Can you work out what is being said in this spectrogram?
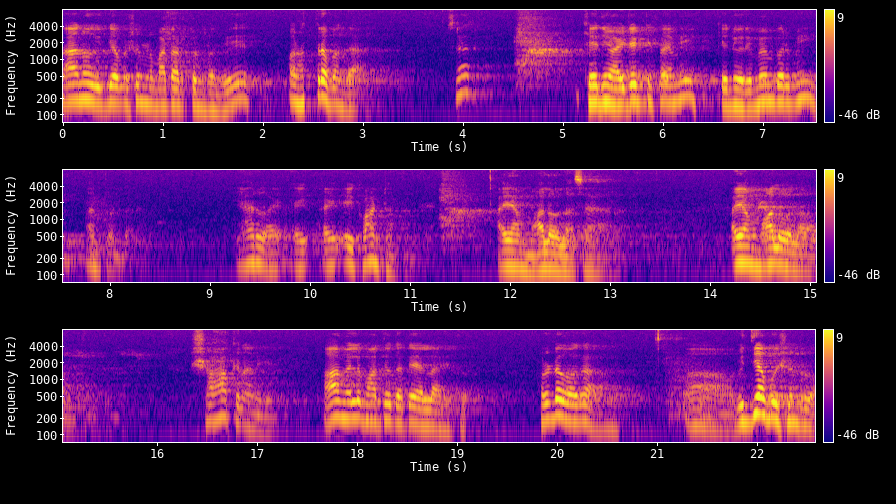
ನಾನು ವಿದ್ಯಾಭೂಷಣ ಮಾತಾಡ್ಕೊಂಡು ಬಂದ್ವಿ. ಅವನ ಹತ್ರ ಬಂದ. Sir can you identify me can you remember me ಅಂತಂದ. ಯಾರು? ಐ ಐ ಐ ಕಾಂಟ್ ಅಂತಂದೆ I am Malola sir I am Malola shock ನನಗೆ. ಆಮೇಲೆ ಮಾತುಕತೆ ಎಲ್ಲ ಆಯಿತು. ಹೊರಡುವಾಗ ವಿದ್ಯಾಭೂಷಣರು,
